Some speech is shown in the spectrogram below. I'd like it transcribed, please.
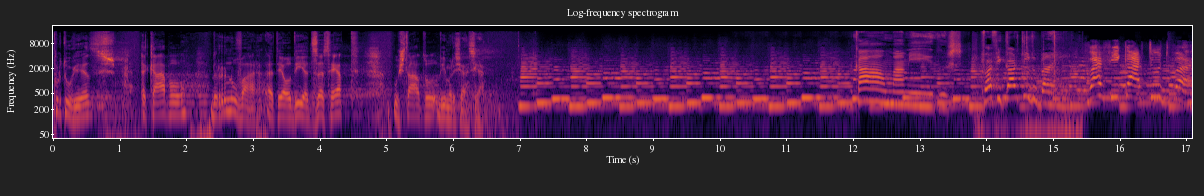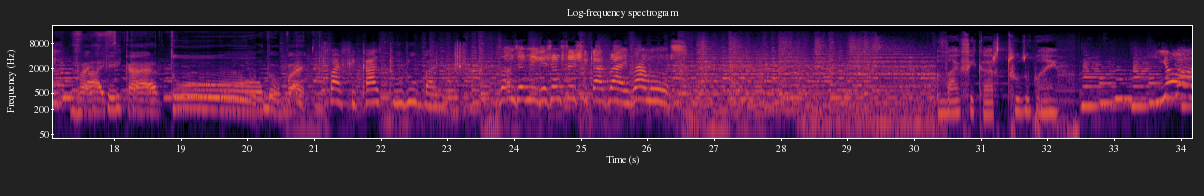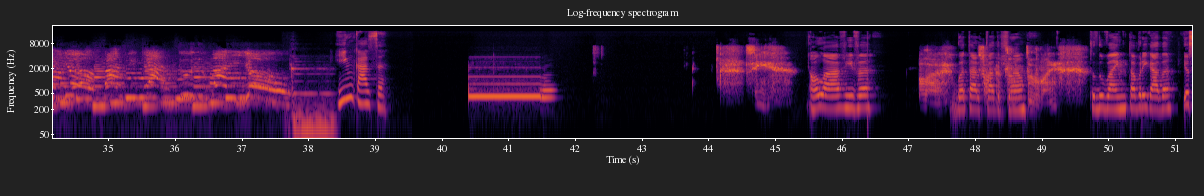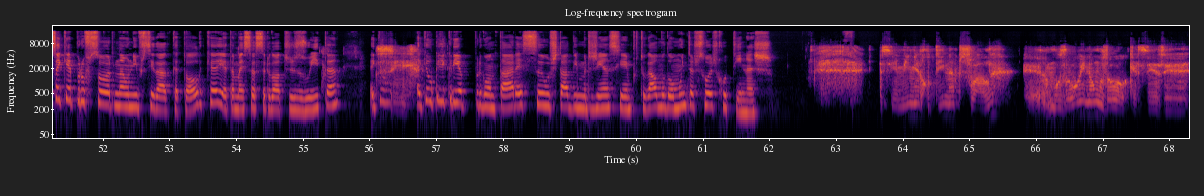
portugueses acabam de renovar até ao dia 17 o estado de emergência. Calma, amigos. Vai ficar tudo bem. Vai ficar tudo bem. Vai ficar tudo bem. Vai ficar tudo bem. Vamos, amigas, vamos todos ficar bem. Vamos. Vai ficar tudo bem. Yo, yo, vai ficar tudo bem, yo. E em casa? Sim. Olá, viva. Olá. Boa tarde, Só Padre João. Tudo bem? Tudo bem, muito obrigada. Eu sei que é professor na Universidade Católica e é também sacerdote jesuíta. Aquilo, Sim. aquilo que lhe queria perguntar é se o estado de emergência em Portugal mudou muito as suas rotinas. Assim, a minha rotina pessoal eh, mudou e não mudou. Quer dizer, eh,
